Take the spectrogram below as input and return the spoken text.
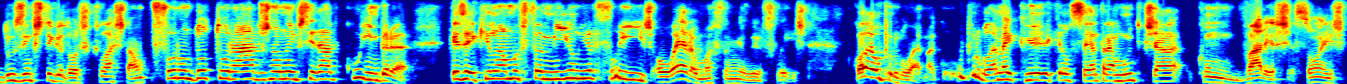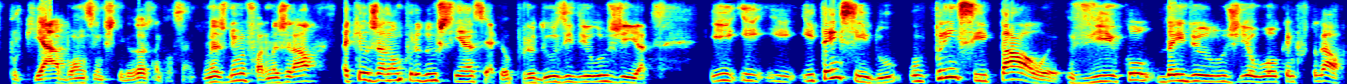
dos investigadores que lá estão foram doutorados na Universidade de Coimbra. Quer dizer, aquilo é uma família feliz, ou era uma família feliz. Qual é o problema? O problema é que aquele centro há muito que já, com várias exceções, porque há bons investigadores naquele centro, mas de uma forma geral, aquilo já não produz ciência, aquilo produz ideologia. E, e, e, e, tem sido o principal veículo da ideologia woke em Portugal.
